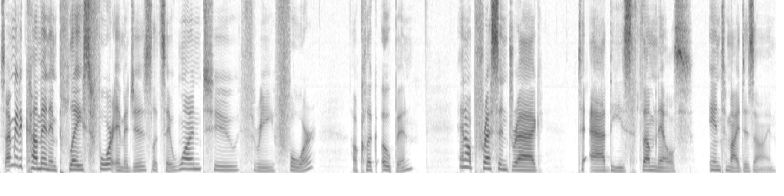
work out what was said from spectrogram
So I'm going to come in and place four images. Let's say one, two, three, four. I'll click Open and I'll press and drag to add these thumbnails into my design.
